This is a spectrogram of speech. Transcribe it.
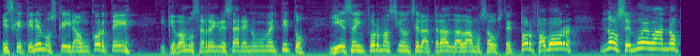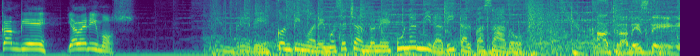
es que tenemos que ir a un corte y que vamos a regresar en un momentito. Y esa información se la trasladamos a usted. Por favor, no se mueva, no cambie, ya venimos. En breve continuaremos echándole una miradita al pasado. A través de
